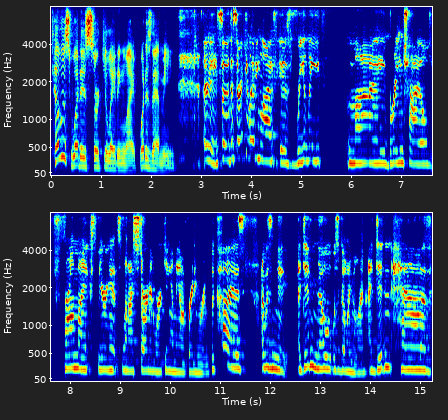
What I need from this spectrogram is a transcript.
Tell us what is circulating life? What does that mean? Okay, so the circulating life is really my brainchild from my experience when I started working in the operating room because I was new. I didn't know what was going on. I didn't have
